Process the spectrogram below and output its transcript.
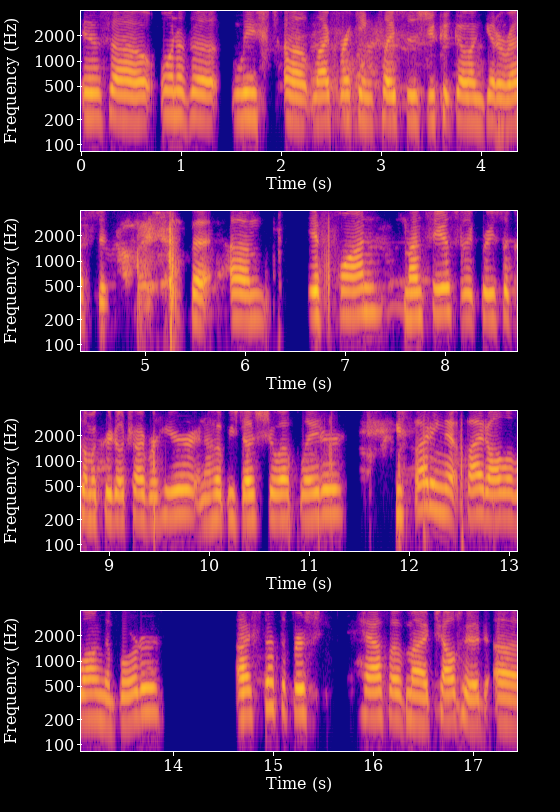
is uh, one of the least uh, life-wrecking places you could go and get arrested. But um, if Juan Mancias for the Carrizo Comecrudo tribe are here, and I hope he does show up later, he's fighting that fight all along the border. I spent the first half of my childhood uh,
